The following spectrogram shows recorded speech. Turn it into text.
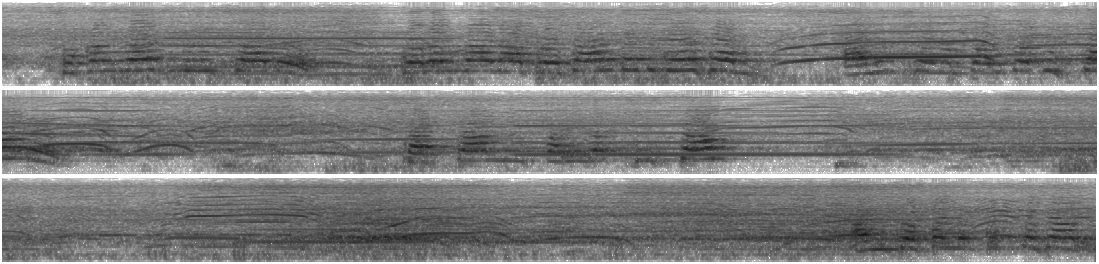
ఉంటాము సుఖంగా జీవిస్తాము తెలంగాణ ప్రశాంతత కోసం అనుక్షణం పరితపిస్తాము చట్టాన్ని పరిరక్షిస్తాం అని చెప్పండి ఒక్కసారి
